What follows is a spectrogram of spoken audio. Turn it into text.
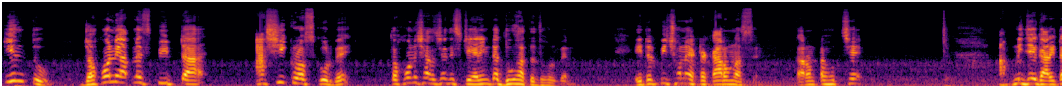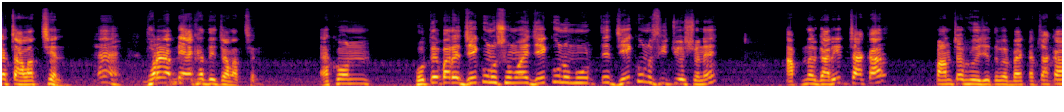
কিন্তু যখনই আপনার স্পিডটা আশি ক্রস করবে, তখনই সাথে সাথে স্টিয়ারিংটা দু হাতে ধরবেন। এটার পিছনে একটা কারণ আছে। কারণটা হচ্ছে আপনি যে গাড়িটা চালাচ্ছেন হ্যাঁ ধরেন আপনি এক হাতে চালাচ্ছেন। এখন হতে পারে যে কোনো সময়, যে কোনো মুহূর্তে, যে কোনো সিচুয়েশনে আপনার গাড়ির চাকা পাঞ্চার হয়ে যেতে পারে বা একটা চাকা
